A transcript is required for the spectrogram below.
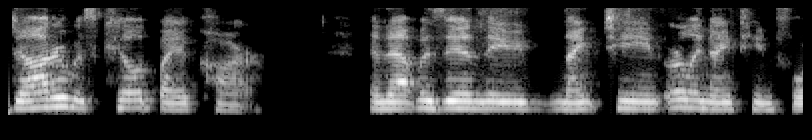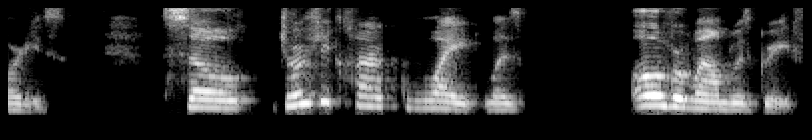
Daughter was killed by a car. And that was in the 19, early 1940s. So Georgie Clark White was overwhelmed with grief,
